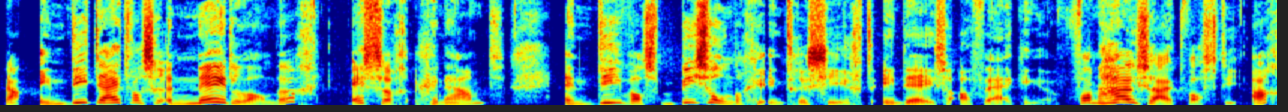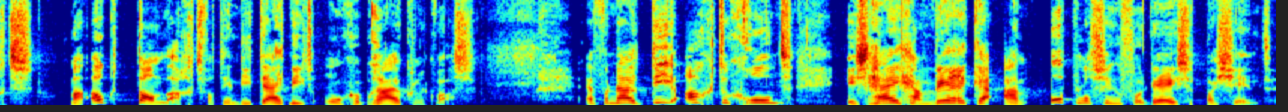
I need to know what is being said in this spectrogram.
Nou, in die tijd was er een Nederlander, Esser genaamd, en die was bijzonder geïnteresseerd in deze afwijkingen. Van huis uit was hij arts, maar ook tandarts, wat in die tijd niet ongebruikelijk was. En vanuit die achtergrond is hij gaan werken aan oplossingen voor deze patiënten.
